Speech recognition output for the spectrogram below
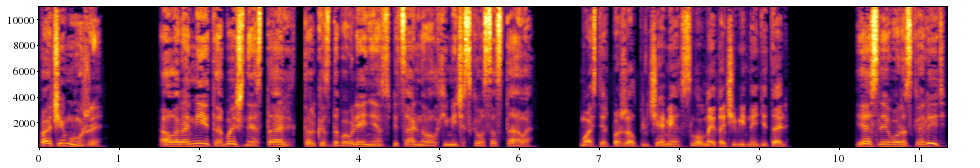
Почему же? Аларамид — обычная сталь, только с добавлением специального алхимического состава. Мастер пожал плечами, словно это очевидная деталь. Если его раскалить,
